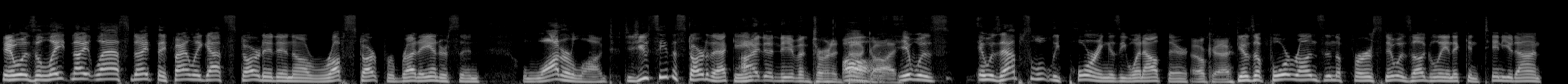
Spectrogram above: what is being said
It was a late night last night. They finally got started in a rough start for Brett Anderson. Waterlogged. Did you see the start of that game? I didn't even turn it oh, back oh, on. It was it was absolutely pouring as he went out there. Okay. Gives up four runs in the first. It was ugly, and it continued on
